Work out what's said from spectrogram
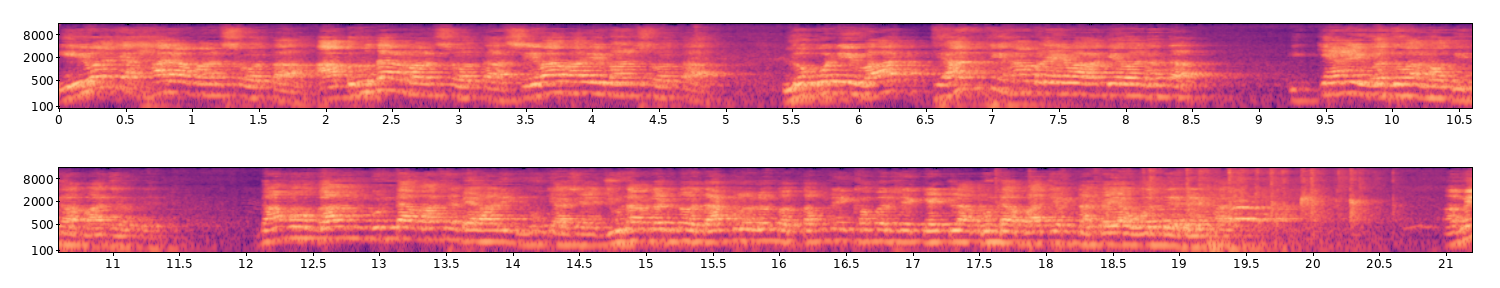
એવા જે હારા માણસો હતા, આબરૂદાર માણસો હતા, સેવાભાવી માણસો હતા. લોકોની વાત ધ્યાનથી સાંભળે એવા આગેવાન હતા. એ ક્યાંય વધવા ન દીધા ભાજપે. ગામો ગામ ગુંડા માથે બેહાડી મૂક્યા છે. જુનાગઢનો દાખલો લો તો તમને ખબર છે કેટલા ગુંડા ભાજપના કયા હોદ્દે બેઠા અમે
